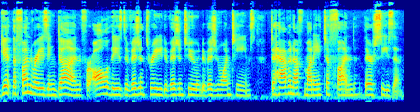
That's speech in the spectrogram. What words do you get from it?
get the fundraising done for all of these Division 3, Division 2 and Division 1 teams to have enough money to fund their season.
